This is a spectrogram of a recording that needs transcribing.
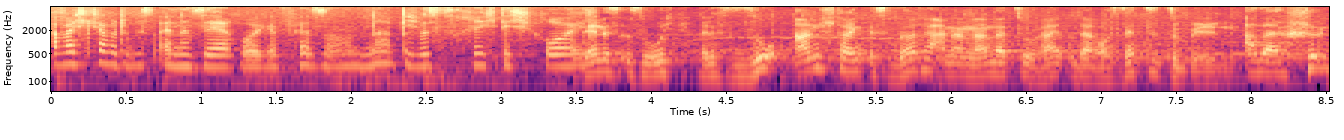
Aber ich glaube, du bist eine sehr ruhige Person, ne? Du bist richtig ruhig. Denn es ist ruhig, weil es so anstrengend ist, Wörter aneinander zu reihen und daraus Sätze zu bilden. Aber schön,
